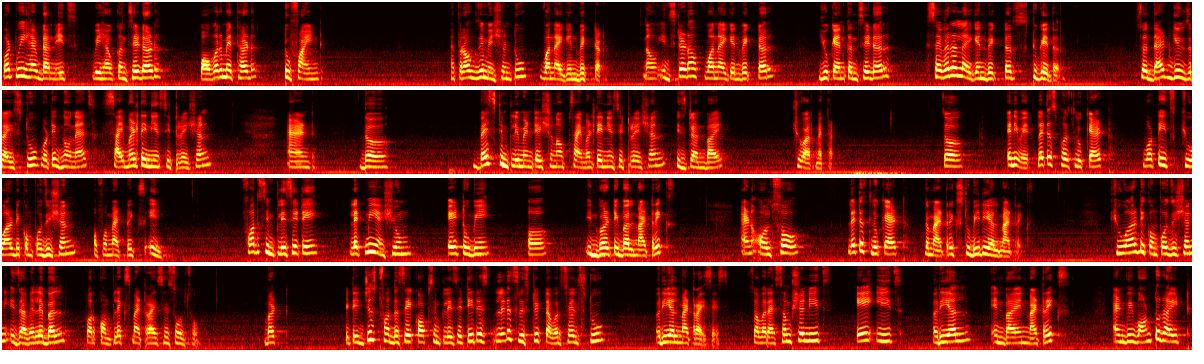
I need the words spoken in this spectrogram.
What we have done is we have considered power method to find approximation to one eigenvector. Now, instead of one eigenvector, you can consider several eigenvectors together. So, that gives rise to what is known as simultaneous iteration and the best implementation of simultaneous iteration is done by QR method. So, anyway let us first look at what is QR decomposition of a matrix A. For simplicity, let me assume A to be a invertible matrix and also let us look at the matrix to be real matrix. QR decomposition is available for complex matrices also, but it is just for the sake of simplicity let us restrict ourselves to real matrices. So, our assumption is A is real n by n matrix and we want to write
